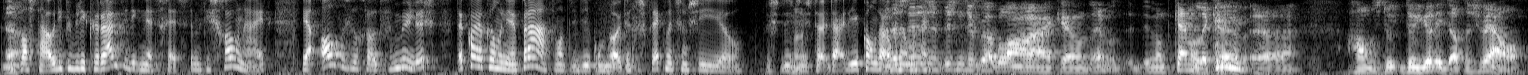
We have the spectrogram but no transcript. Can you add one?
Ja. vasthouden. Die publieke ruimte die ik net schetste, met die schoonheid. Ja, altijd heel grote formules, daar kan je ook helemaal niet mee praten. Want die komt nooit in gesprek met zo'n CEO. Dus, dus, dus daar, daar- je kan daar Maar ook is, helemaal is, geen... is natuurlijk wel belangrijk, want, hè, want, want kennelijk, eh, eh, Hans, do- doen jullie dat dus wel.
